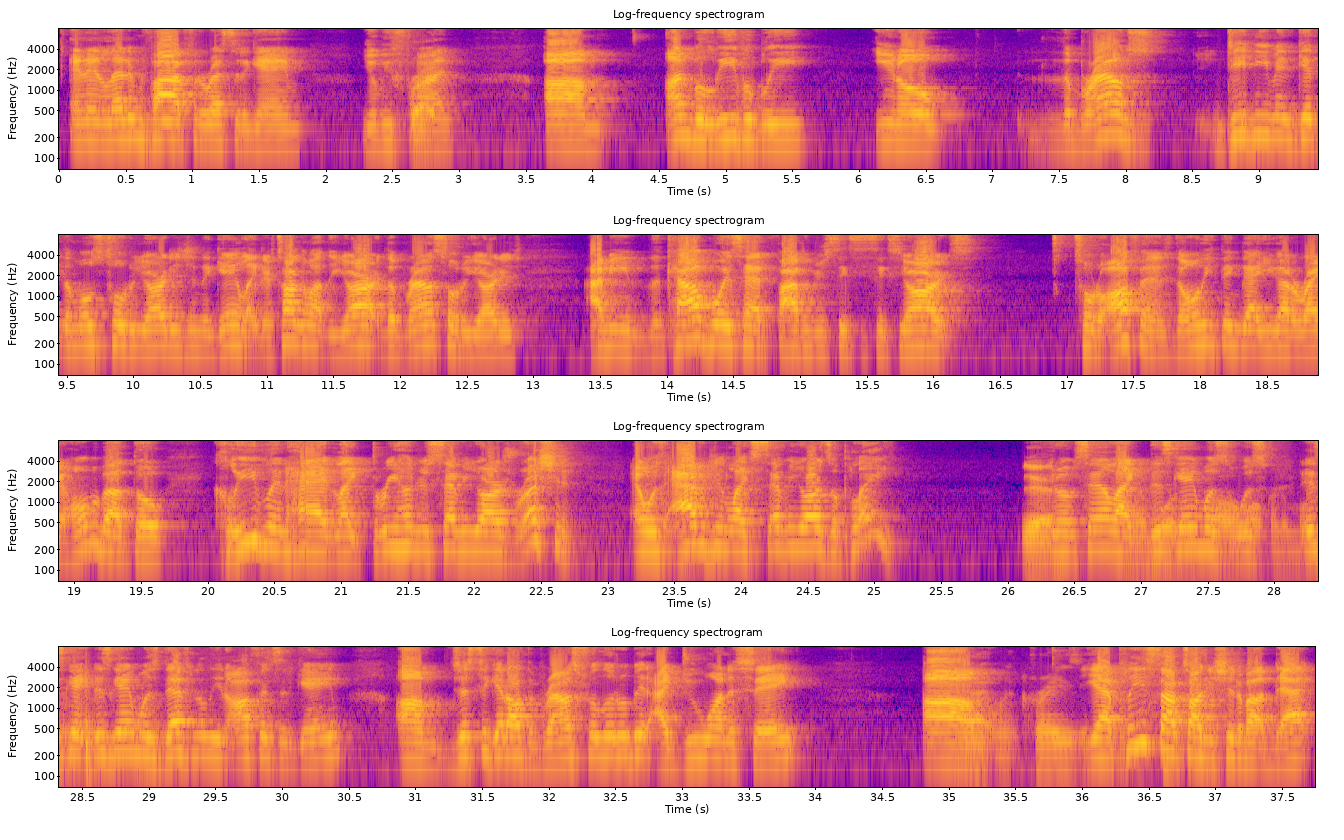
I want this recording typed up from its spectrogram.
and then let him vibe for the rest of the game. You'll be fine. Um, unbelievably, you know, the Browns didn't even get the most total yardage in the game. Like they're talking about the yard, the Browns total yardage. I mean, the Cowboys had 566 yards total offense. The only thing that you got to write home about though, Cleveland had like 307 yards rushing and was averaging like seven yards a play. Yeah. You know what I'm saying? Like That this game was was ball was walking the this game this game was definitely an offensive game. Um, just to get off the Browns for a little bit, I do want to say, that um, went crazy. yeah, please stop talking shit about Dak.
